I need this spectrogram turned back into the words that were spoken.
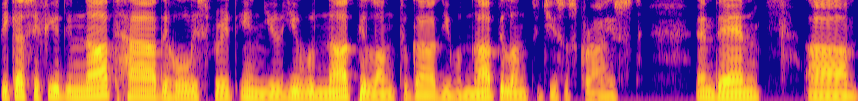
Because if you do not have the Holy Spirit in you, you would not belong to God, you would not belong to Jesus Christ. And then um,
